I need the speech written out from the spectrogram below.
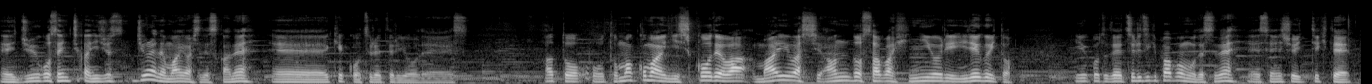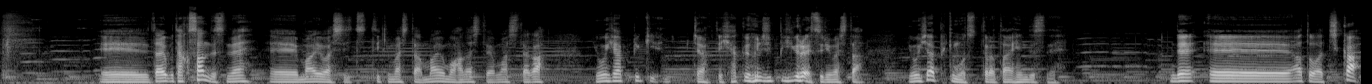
えー、15センチか20センチぐらいのマイワシですかね、えー、結構釣れてるようです。あと苫小牧西港ではマイワシサバ日により入れ食いということで釣り好きパパもですね、えー、先週行ってきて、えー、だいぶたくさんですね、えー、マイワシ釣ってきました。前も話してましたが400匹じゃなくて140匹ぐらい釣りました。400匹も釣ったら大変ですね。で、えー、あとは地下。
